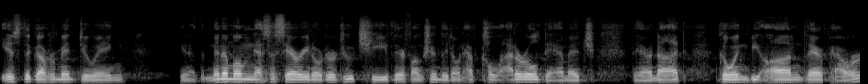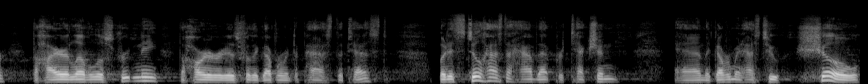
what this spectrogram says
is the government doing you know, the minimum necessary in order to achieve their function. They don't have collateral damage. They are not going beyond their power. The higher level of scrutiny, the harder it is for the government to pass the test. But it still has to have that protection and the government has to show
